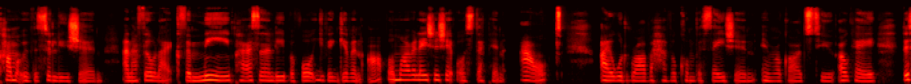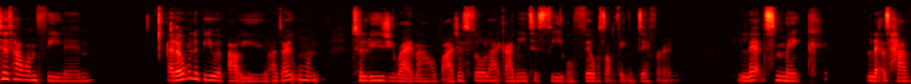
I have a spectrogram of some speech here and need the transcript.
Come up with a solution. And I feel like for me personally, before even giving up on my relationship or stepping out, I would rather have a conversation in regards to, okay, this is how I'm feeling. I don't want to be without you. I don't want to lose you right now, but I just feel like I need to see or feel something different. Let's make, let's have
